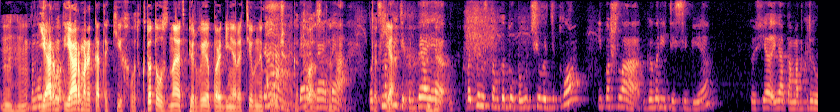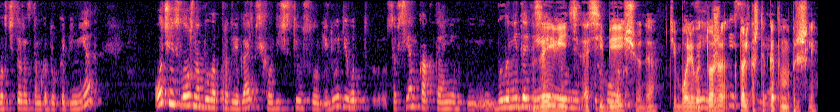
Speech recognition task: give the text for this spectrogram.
Угу. Яр... Вот... Ярмарка таких вот. Кто-то узнает впервые про генеративный да, коучинг от да, вас. Да, да, да. Вот как смотрите, я. когда я в одиннадцатом году получила диплом и пошла говорить о себе, то есть я, я там открыла в четырнадцатом году кабинет, очень сложно было продвигать психологические услуги. Люди вот совсем как-то они вот, было недоверие. Заявить о себе еще, да. Тем более Заявить вы тоже только что к этому пришли.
